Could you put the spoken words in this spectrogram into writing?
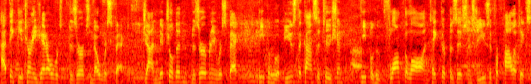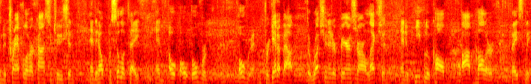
I think the Attorney General deserves no respect. John Mitchell didn't deserve any respect. People who abuse the Constitution, people who flaunt the law and take their positions to use it for politics and to trample on our Constitution and to help facilitate and over over forget about the Russian interference in our election and people who call Bob Mueller basically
